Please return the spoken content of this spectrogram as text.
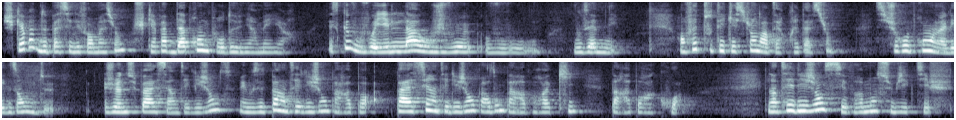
je suis capable de passer des formations, je suis capable d'apprendre pour devenir meilleur. Est-ce que vous voyez là où je veux vous, vous amener? En fait, tout est question d'interprétation. Si je reprends l'exemple de je ne suis pas assez intelligente, mais vous n'êtes pas intelligent par rapport pas assez intelligent pardon par rapport à qui Par rapport à quoi? L'intelligence c'est vraiment subjectif.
